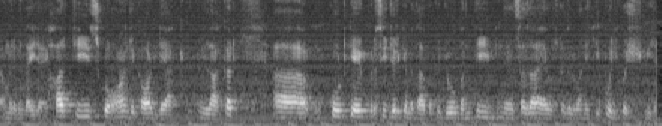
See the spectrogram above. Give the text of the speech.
अमल में लाई जाएगी। हर चीज़ को ऑन रिकॉर्ड लाकर कोर्ट के प्रोसीजर के मुताबिक जो बनती सज़ा है, उसको दिलवाने की पूरी कोशिश की है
